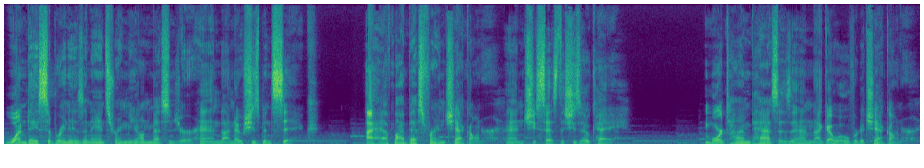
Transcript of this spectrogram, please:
One day, Sabrina isn't answering me on Messenger, and I know she's been sick. I have my best friend check on her, and she says that she's okay. More time passes, and I go over to check on her.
